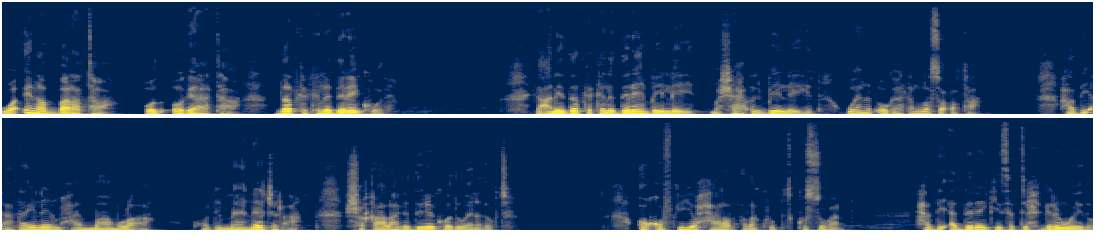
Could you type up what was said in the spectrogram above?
Waa inaad barataa ood ogaataa dadka kale dareenkooda yacni dadka kale dareen bay leeyihiin mashaacir bay leeyihiin. Waa inaad ogaataa la socotaa. Haddii aad tahay nin maxaa maamulo ah oo de manager ah shaqaalahaga dareenkooda waa inaad ogta. Oo qofkiiyo xaalad adag ku sugan. Haddii aad dareenkiisa tixgelin weydo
